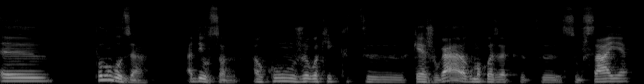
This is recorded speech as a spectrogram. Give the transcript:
Uh, Adilson, algum jogo aqui que te quer jogar? Alguma coisa que te sobressaia?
